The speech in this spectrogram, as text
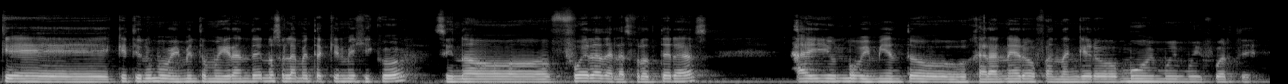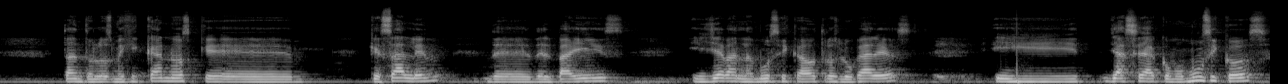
que, que tiene un movimiento muy grande, no solamente aquí en México, sino fuera de las fronteras hay un movimiento jaranero, fandanguero muy, muy, muy fuerte. Tanto los mexicanos que, que salen del país y llevan la música a otros lugares, y ya sea como músicos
